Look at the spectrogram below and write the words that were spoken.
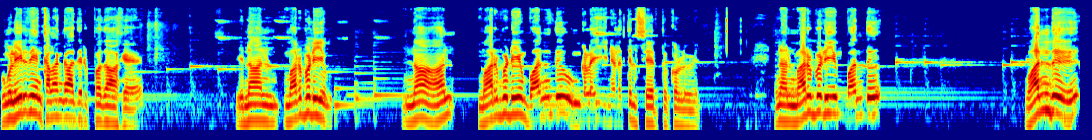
உங்கள் இருதயம் கலங்காதிருப்பதாக நான் மறுபடியும் நான் மறுபடியும் வந்து உங்களை என்னிடத்தில் சேர்த்து கொள்வேன். நான் மறுபடியும் வந்து வந்து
